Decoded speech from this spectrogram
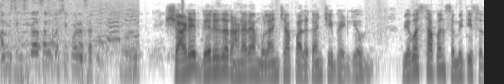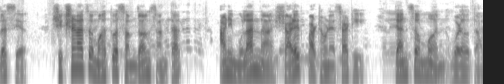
आम्ही शिक्षकाला सांगतो शिकवण्यासाठी. शाळेत गैरहजर राहणाऱ्या मुलांच्या पालकांची भेट घेऊन व्यवस्थापन समिती सदस्य शिक्षणाचं महत्त्व समजावून सांगतात आणि मुलांना शाळेत पाठवण्यासाठी त्यांचं मन वळवतात.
